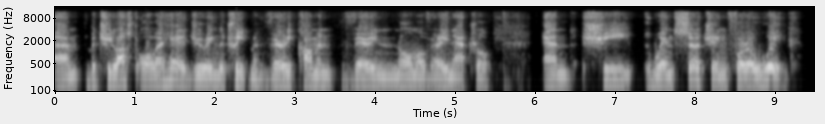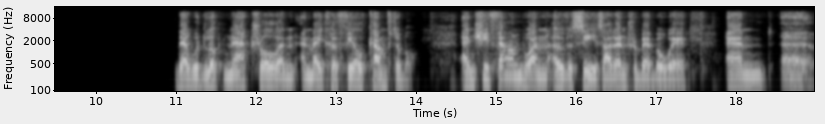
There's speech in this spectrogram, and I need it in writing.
Um, but she lost all her hair during the treatment. Very common, very normal, very natural. And she went searching for a wig that would look natural and, and make her feel comfortable. And she found one overseas, I don't remember where, and uh,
